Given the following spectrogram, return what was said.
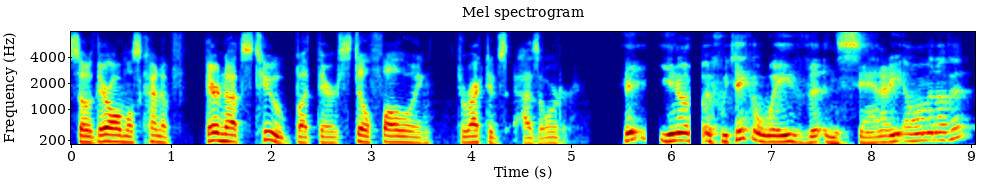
So they're almost kind of they're nuts too, but they're still following directives as order. You know, if we take away the insanity element of it,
